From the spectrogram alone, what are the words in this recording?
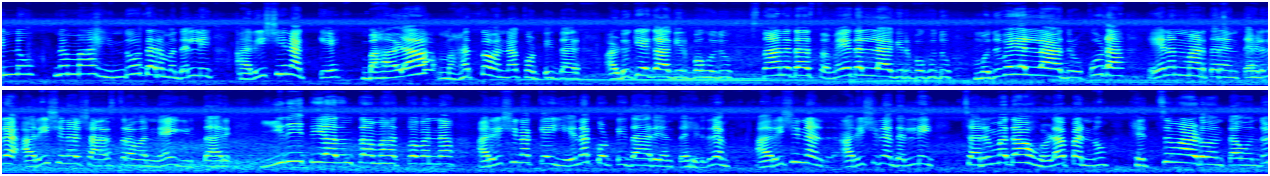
ಇನ್ನು ನಮ್ಮ ಹಿಂದೂ ಧರ್ಮದಲ್ಲಿ ಅರಿಶಿನಕ್ಕೆ ಬಹಳ ಮಹತ್ವವನ್ನ ಕೊಟ್ಟಿದ್ದಾರೆ. ಅಡುಗೆಗಾಗಿರಬಹುದು, ಸ್ನಾನದ ಸಮಯದಲ್ಲಾಗಿರಬಹುದು, ಮದುವೆಯಲ್ಲಾದರೂ ಕೂಡ ಏನನ್ ಮಾಡ್ತಾರೆ ಅಂತ ಹೇಳಿದ್ರೆ ಅರಿಶಿನ ಶಾಸ್ತ್ರವನ್ನೇ ಇಡ್ತಾರೆ. ಈ ರೀತಿಯಾದಂಥ ಮಹತ್ವವನ್ನ ಅರಿಶಿನಕ್ಕೆ ಏನಕ್ಕೆ ಕೊಟ್ಟಿದ್ದಾರೆ ಅಂತ ಹೇಳಿದ್ರೆ ಅರಿಶಿನ, ಅರಿಶಿನದಲ್ಲಿ ಚರ್ಮದ ಹೊಳಪನ್ನು ಹೆಚ್ಚು ಮಾಡುವಂತ ಒಂದು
